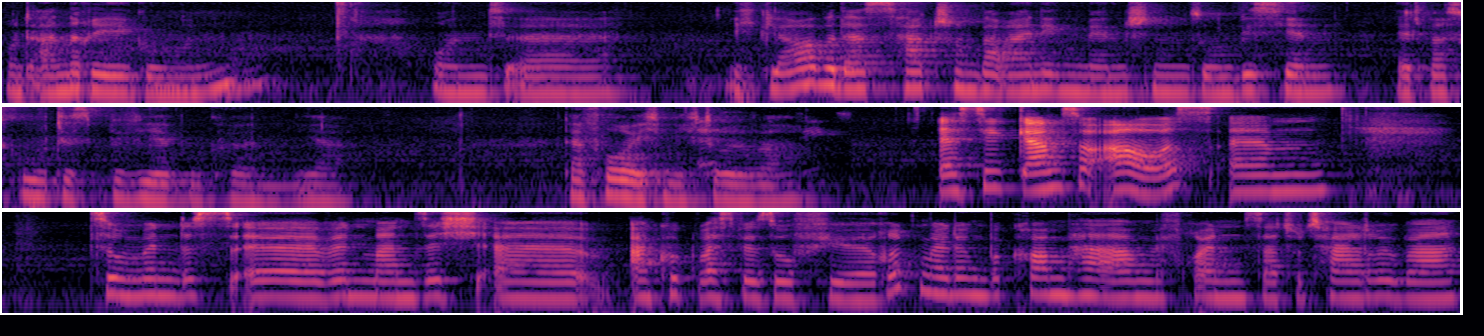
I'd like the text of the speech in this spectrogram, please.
und Anregungen. Und äh, ich glaube, das hat schon bei einigen Menschen so ein bisschen etwas Gutes bewirken können. Ja, da freue ich mich drüber. Es sieht ganz so aus. Ähm, zumindest äh, wenn man sich äh, anguckt, was wir so für Rückmeldungen bekommen haben. Wir freuen uns da total drüber.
